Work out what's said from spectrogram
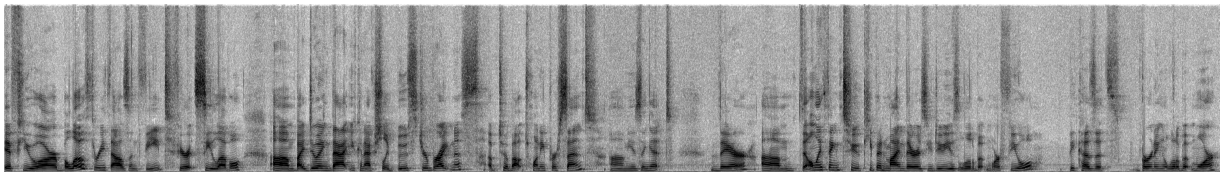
if you are below 3,000 feet, if you're at sea level. Um, by doing that, you can actually boost your brightness up to about 20% um, using it there. Um, the only thing to keep in mind there is you do use a little bit more fuel because it's burning a little bit more,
